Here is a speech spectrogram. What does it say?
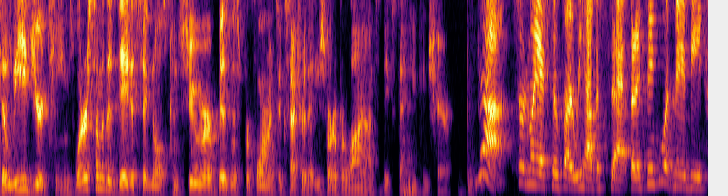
to lead your teams. What are some of the data signals, consumer, business performance, et cetera, that you sort of rely on to the extent you can share? Yeah, certainly at SoFi we have a set, but I think what may be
